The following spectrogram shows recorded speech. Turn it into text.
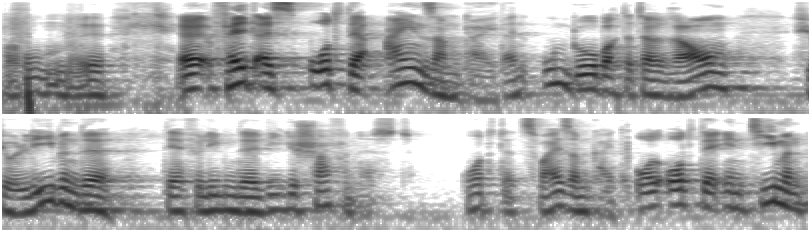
warum äh, äh, Feld als Ort der Einsamkeit, ein unbeobachteter Raum für Liebende, der für Liebende wie geschaffen ist. Ort der Zweisamkeit, Ort der intimen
